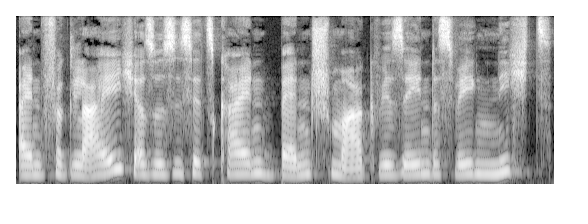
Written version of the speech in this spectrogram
ein Vergleich, also es ist jetzt kein Benchmark. Wir sehen deswegen nichts,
